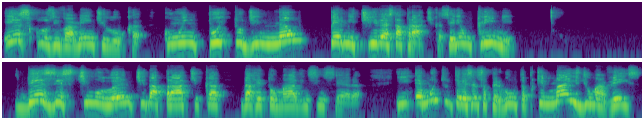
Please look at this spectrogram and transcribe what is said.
exclusivamente, Luca, com o intuito de não permitir esta prática. Seria um crime desestimulante da prática da retomada insincera. E é muito interessante sua pergunta, porque mais de uma vez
